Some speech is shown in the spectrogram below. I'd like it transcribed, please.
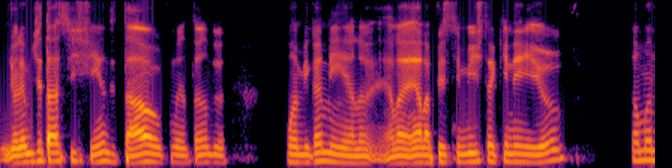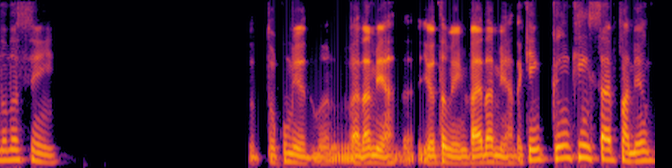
eu lembro de estar assistindo e tal, comentando com uma amiga minha. Ela, ela, ela pessimista que nem eu, tá mandando assim. Eu tô com medo, mano. Vai dar merda. E eu também, vai dar merda. Quem, quem, quem sabe Flamengo,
